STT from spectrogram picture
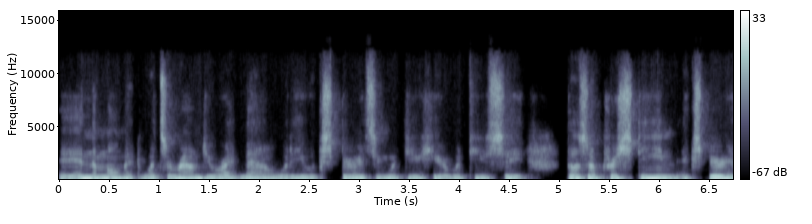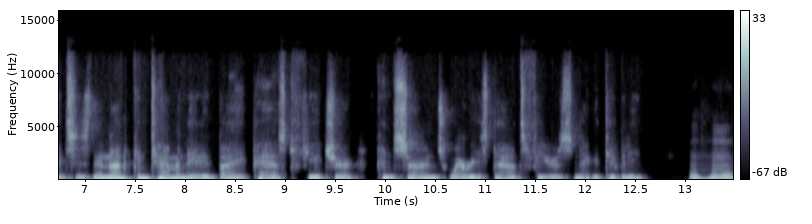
in the moment. What's around you right now? What are you experiencing? What do you hear? What do you see? Those are pristine experiences. They're not contaminated by past, future concerns, worries, doubts, fears, negativity. Mm-hmm.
